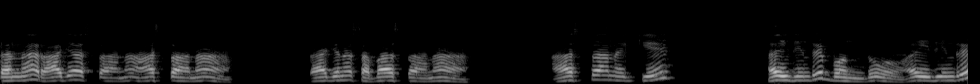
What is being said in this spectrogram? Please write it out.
ತನ್ನ ರಾಜಸ್ಥಾನ, ಆಸ್ಥಾನ, ರಾಜನ ಸಭಾಸ್ಥಾನ. ಆಸ್ಥಾನಕ್ಕೆ ಐದಿಂದ್ರೆ ಬಂದು ಐದಿಂದ್ರೆ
